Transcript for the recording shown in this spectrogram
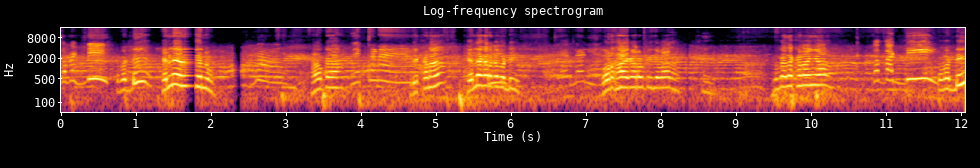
ਕਬੱਡੀ। ਕਬੱਡੀ? ਖੇਲਣੇ ਨਹੀਂ ਤੈਨੂੰ? ਹਾਂ। ਕਾ ਦੇਖਣਾ ਹੈ। ਦੇਖਣਾ ਖੇਲੇ ਕਰ ਕਬੱਡੀ? ਹੈ। ਗੁੜ ਖਾਏਗਾ ਰੋਟੀ ਦੇ ਬਾਅਦ। ਤੂੰ ਕਾ ਦੇਖਣਾ ਹੀ ਆ? ਕਬੱਡੀ। ਕਬੱਡੀ?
